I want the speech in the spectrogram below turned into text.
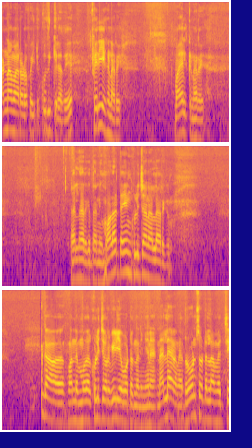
அண்ணாமாரோட போயிட்டு குதிக்கிறது. பெரிய கிணறு. வயல் கிணறு. நல்லா இருக்குது தண்ணி. மழை டைம் குளித்தா நல்லா இருக்கும். வந்து முதல் குளிச்ச ஒரு வீடியோ போட்டிருந்தீங்க நல்லா இருந்தது. ட்ரோன் ஷாட் எல்லாம் வச்சு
